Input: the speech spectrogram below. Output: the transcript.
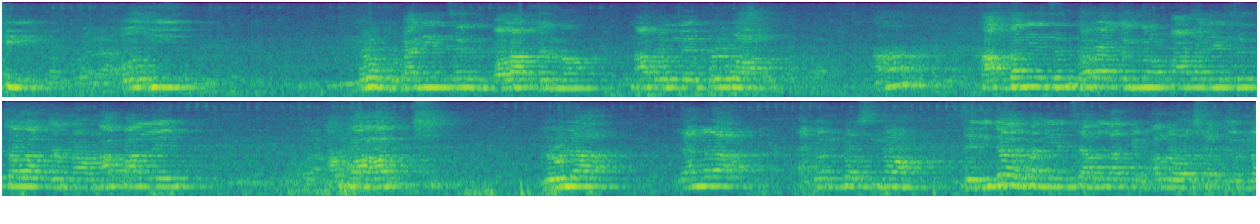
কি? অধি মুখ বানিয়েছেন বলার জন্য। না বললে বৌড়া হ্যাঁ? হাত বানিয়েছেন, ধরার জন্য, পা বানিয়েছেন, চলার জন্য, না পারলে আপাত লোলা ল্যাংড়া, এখন প্রশ্ন, যে হৃদয় বানিয়েছে আল্লাহকে ভালোবাসার জন্য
